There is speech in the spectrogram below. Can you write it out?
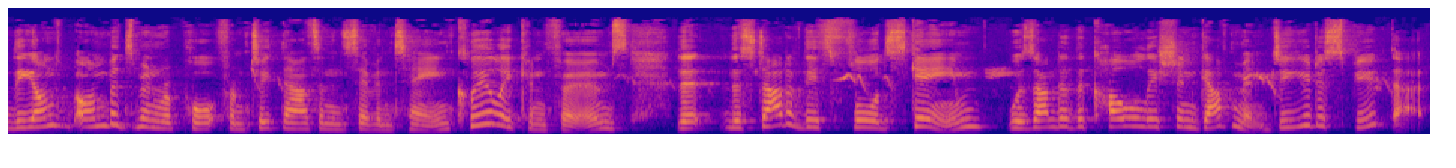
The Ombudsman report from 2017 clearly confirms that the start of this flawed scheme was under the coalition government. Do you dispute that?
